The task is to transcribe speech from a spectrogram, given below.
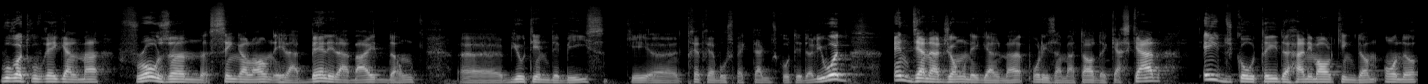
Vous retrouverez également Frozen Sing Along et La Belle et la Bête, donc euh, Beauty and the Beast, qui est un très très beau spectacle du côté d'Hollywood. Indiana Jones également pour les amateurs de cascade. Et du côté de Animal Kingdom, on a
